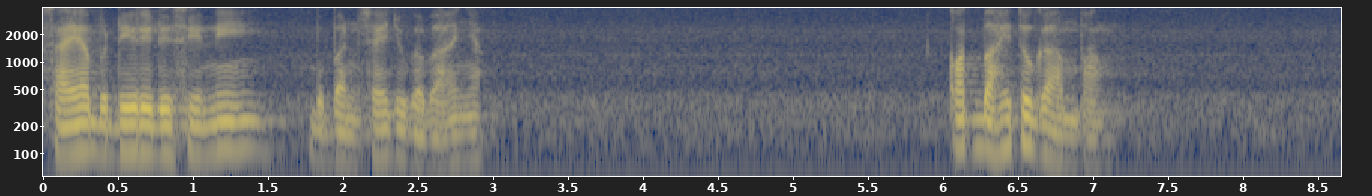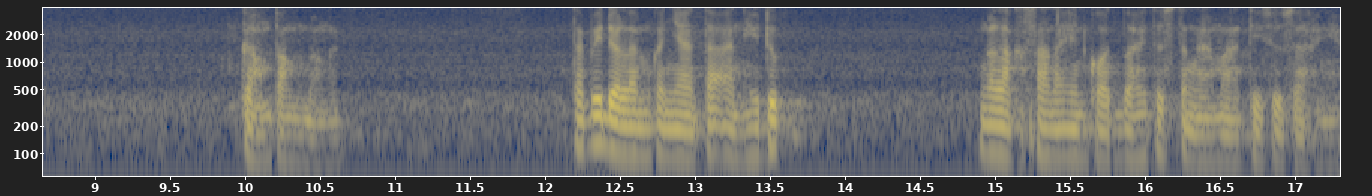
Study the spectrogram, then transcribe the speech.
Saya berdiri di sini, beban saya juga banyak. Khotbah itu gampang. Gampang banget. Tapi dalam kenyataan hidup, ngelaksanain khotbah itu setengah mati susahnya.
